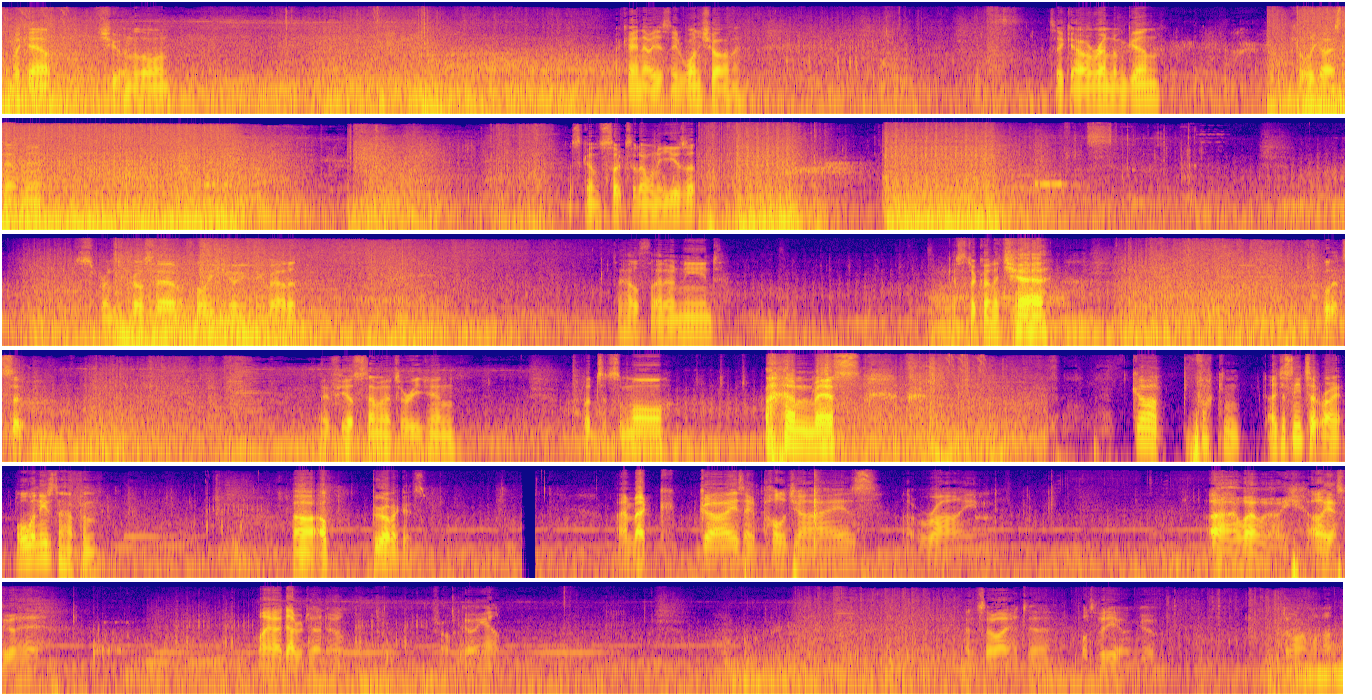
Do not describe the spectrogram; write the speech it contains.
Come back out, shoot another one. Okay, now we just need one shot on it. Take out a random gun. Kill the guys down here. This gun sucks, I don't want to use it. Sprint across here before he can do anything about it. Get the health I don't need. Get stuck on a chair. Blitz it. Wait for your stamina to regen. Blitz it some more. and miss. God, fucking... I just need to... Right, all that needs to happen... Uh, I'll be right back, guys. I'm back, guys. I apologize. That rhymed. Uh, where were we? Oh, yes, we were here. My uh, dad returned home from going out. And so I had to pause the video and go door and whatnot.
